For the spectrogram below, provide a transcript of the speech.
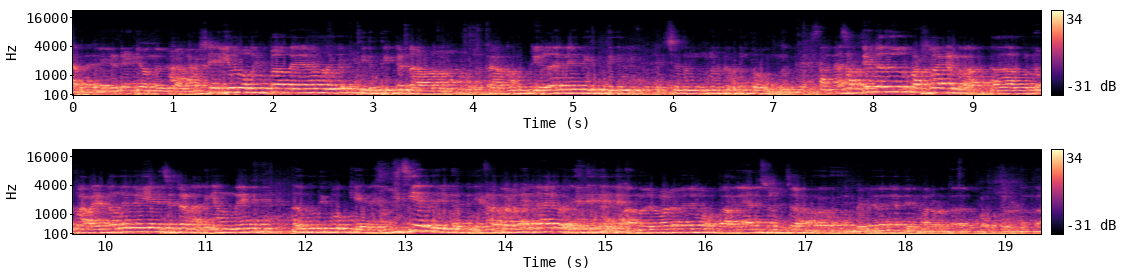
അതെ, നേരിടേണ്ടി വന്നത്. പക്ഷെ എനിക്ക് തോന്നിപ്പോ ഇപ്പൊ അദ്ദേഹം അത് തിരുത്തിയിട്ടുണ്ടാവണം. കാരണം കുട്ടികൾ തന്നെ തിരുത്തി തോന്നുന്നു. സത്യം അത് വഷളാക്കണ്ടതാ. അത് അതുകൊണ്ട് പറയേണ്ടത് വിചാരിച്ചിട്ടാണ്. അല്ലെങ്കിൽ അന്നേ അത് കുത്തിപ്പോക്കിയാണ് ഈസി ആയിട്ട് ഞങ്ങളുടെ എല്ലാവരും ഒരുപാട് പേര് പറയാൻ ശ്രമിച്ചതാണ്. പിന്നെ തന്നെ തീരുമാനമെടുത്തത്. പുറത്തു വിടുന്ന.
